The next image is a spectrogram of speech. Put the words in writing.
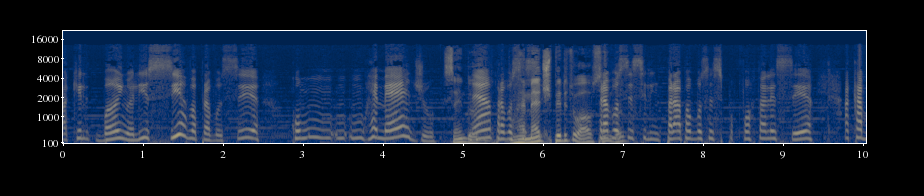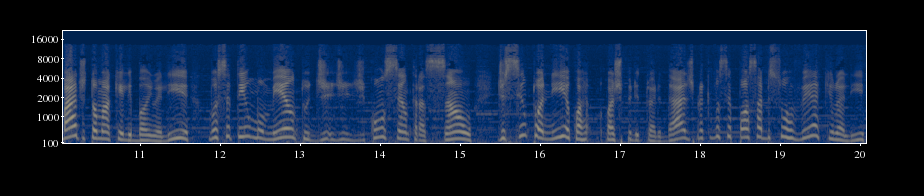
aquele banho ali sirva para você como um, um, remédio. Sem dúvida. Né? Para você um remédio espiritual. Para você se limpar, para você se fortalecer. Acabar de tomar aquele banho ali, você tem um momento de, de, de concentração, de sintonia com a, com a espiritualidade, para que você possa absorver aquilo ali.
